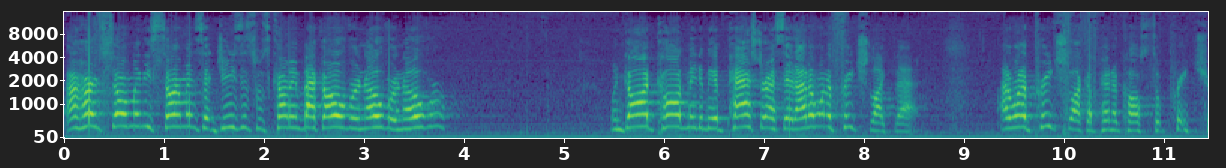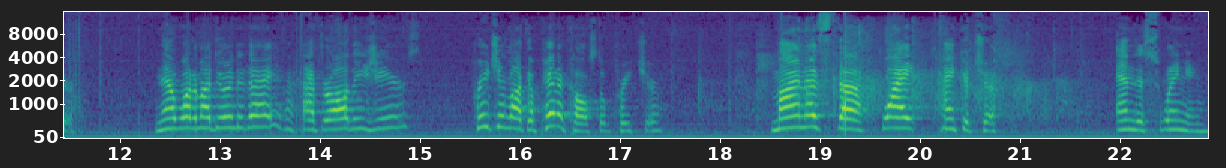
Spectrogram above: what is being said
I heard so many sermons that Jesus was coming back over and over and over. When God called me to be a pastor, I said, I don't want to preach like that. I don't want to preach like a Pentecostal preacher. Now, what am I doing today after all these years? Preaching like a Pentecostal preacher, minus the white handkerchief and the swinging.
